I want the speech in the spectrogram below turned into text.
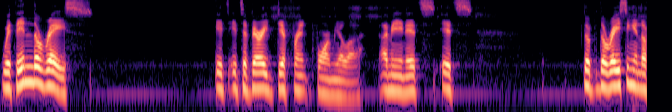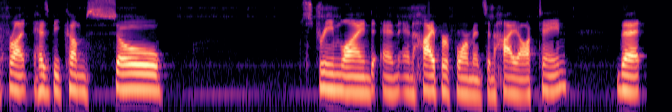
within the race. It's it's a very different formula. I mean, it's it's the the racing in the front has become so streamlined and and high performance and high octane that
